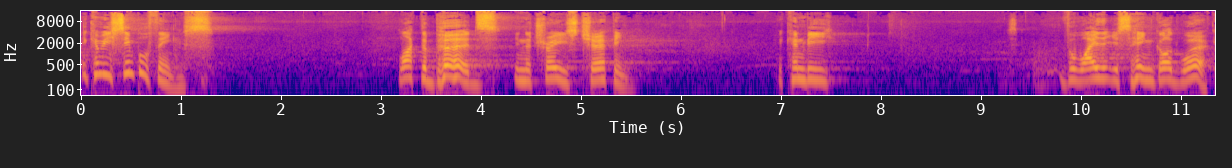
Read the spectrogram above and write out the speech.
It can be simple things, like the birds in the trees chirping. It can be the way that you're seeing God work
